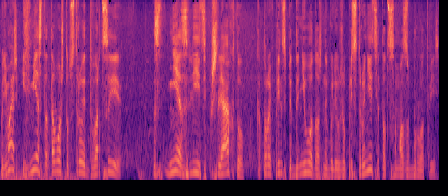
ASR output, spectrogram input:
понимаешь, и вместо того, чтобы строить дворцы, не злить шляхту, которые, в принципе, до него должны были уже приструнить этот самосброд весь.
